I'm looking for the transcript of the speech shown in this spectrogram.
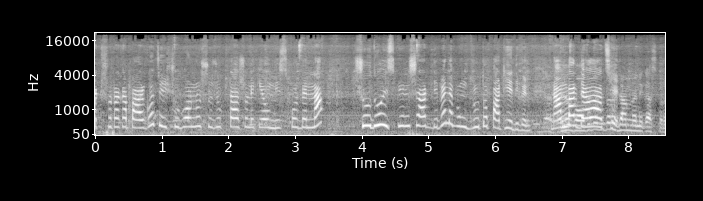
একশো টাকা পার গজ। এই সুবর্ণ সুযোগটা আসলে কেউ মিস করবেন না। শুধু স্ক্রিনশট দিবেন এবং দ্রুত পাঠিয়ে দিবেন। নাম্বার দেওয়া আছে। জামদানি কাজ করা।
